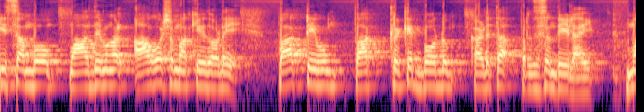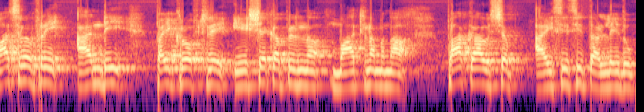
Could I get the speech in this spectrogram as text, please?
ഈ സംഭവം മാധ്യമങ്ങൾ ആഘോഷമാക്കിയതോടെ പാക് ടീമും പാക് ക്രിക്കറ്റ് ബോർഡും കടുത്ത പ്രതിസന്ധിയിലായി. മാച്ച് റഫറി ആൻഡി പൈക്രോഫ്റ്റിനെ ഏഷ്യ കപ്പിൽ നിന്ന് മാറ്റണമെന്ന പാക് ആവശ്യം ഐ സി സി തള്ളിയതും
